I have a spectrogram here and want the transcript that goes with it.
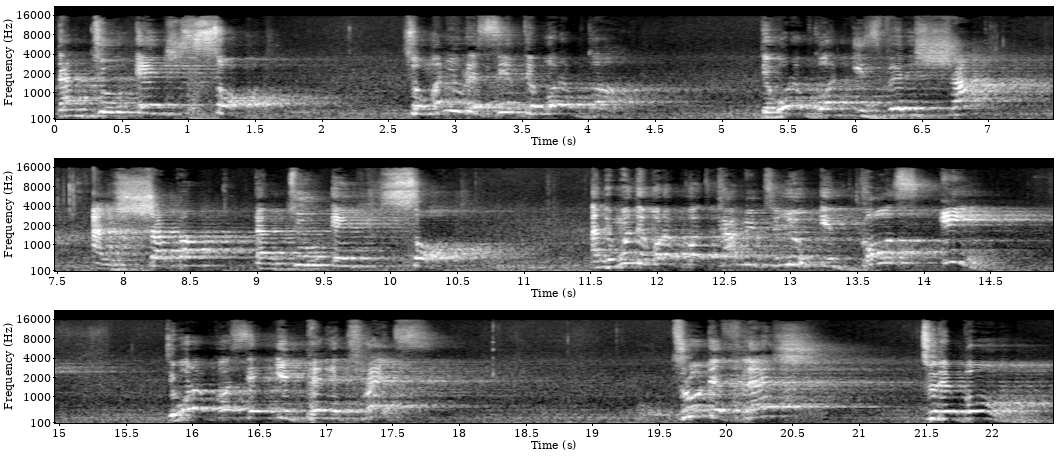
than two-edged sword. So when you receive the word of God, the word of God is very sharp and sharper than two-edged sword. And when the word of God comes into you, it goes in. The word of God says it penetrates through the flesh to the bone.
